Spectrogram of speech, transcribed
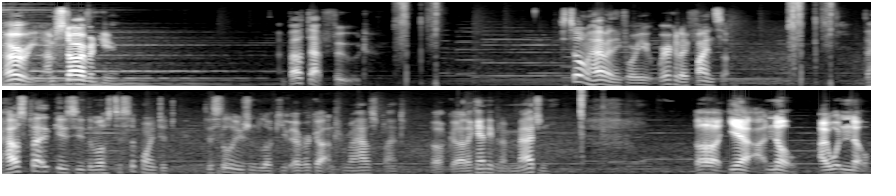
Hurry, I'm starving here. About that food. Still don't have anything for you. Where could I find some? The houseplant gives you the most disappointed, disillusioned look you've ever gotten from a houseplant. Oh god, I can't even imagine. Uh, yeah, no. I wouldn't know.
